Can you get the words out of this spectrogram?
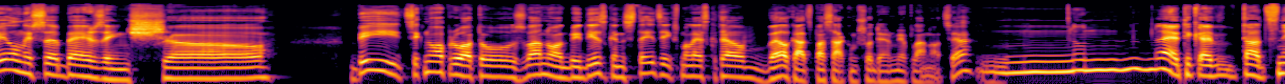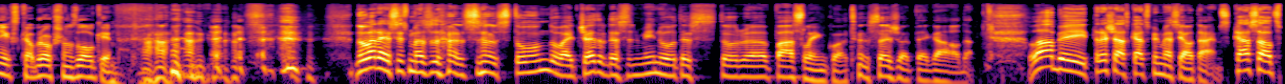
Vilnis Bērziņš. Uh, Bija, cik noprotu, zvanot, bija diezgan steidzīgs. Man liekas, ka tev vēl kāds pasākums šodien ir plānots. Ja? Mm, Nu, nē, tikai tāds sniegs kā braukšana uz laukiem. Nu, varēs vismaz stundu vai 40 minūtes tur uh, paslinkot, sežot pie galda. Labi, trešās kārtas pirmais jautājums. Kā sauc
